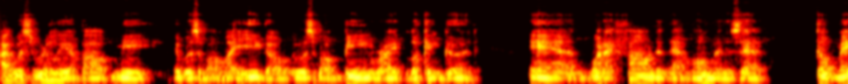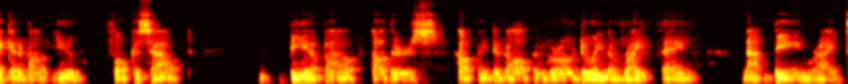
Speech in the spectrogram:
i was really about me. It was about my ego. It was about being right looking good. And what i found in that moment is that don't make it about you. Focus out. Be about others helping develop and grow doing the right thing not being right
